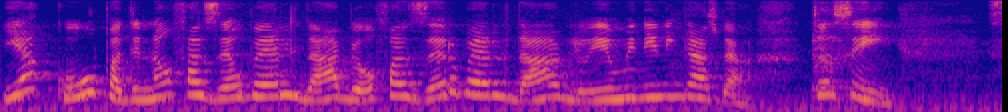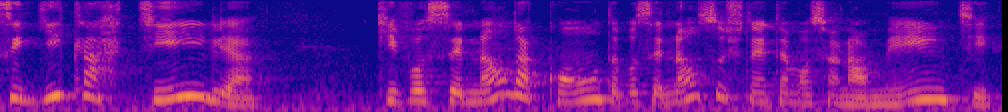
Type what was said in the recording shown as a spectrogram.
E a culpa de não fazer o BLW ou fazer o BLW e o menino engasgar? Então, assim, seguir cartilha que você não dá conta, você não sustenta emocionalmente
